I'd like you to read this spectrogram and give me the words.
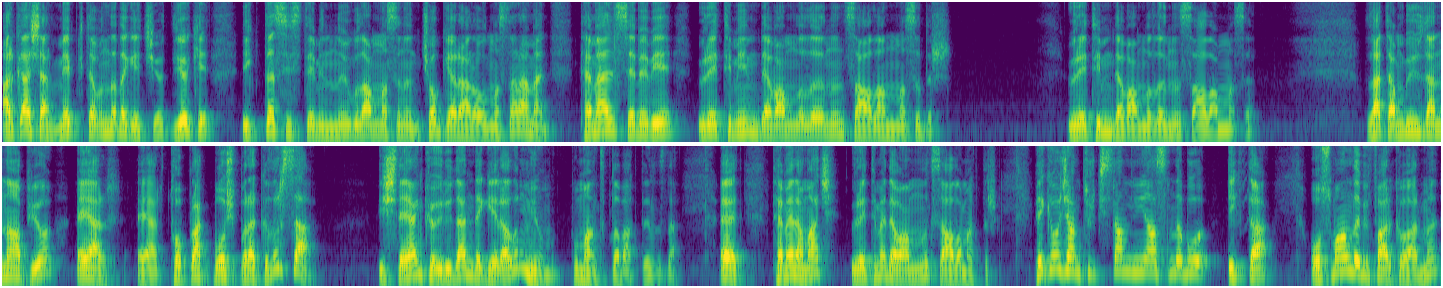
Arkadaşlar MEP kitabında da geçiyor. Diyor ki ikta sisteminin uygulanmasının çok yararı olmasına rağmen temel sebebi üretimin devamlılığının sağlanmasıdır. Üretim devamlılığının sağlanması. Zaten bu yüzden ne yapıyor? Eğer eğer toprak boş bırakılırsa işleyen köylüden de geri alınmıyor mu? Bu mantıkla baktığınızda. Evet, temel amaç üretime devamlılık sağlamaktır. Peki hocam Türk İslam dünyasında bu ikta Osmanlı'da bir farkı var mı?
